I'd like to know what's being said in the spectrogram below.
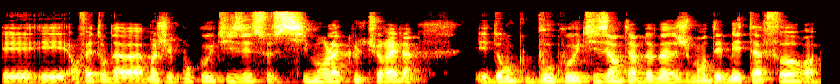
Et, en fait, on a, moi, j'ai beaucoup utilisé ce ciment-là culturel et donc beaucoup utilisé en termes de management des métaphores.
